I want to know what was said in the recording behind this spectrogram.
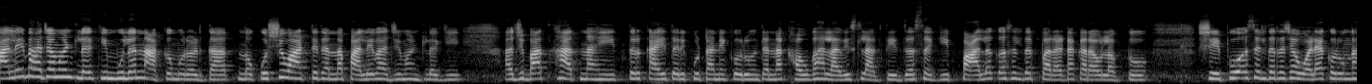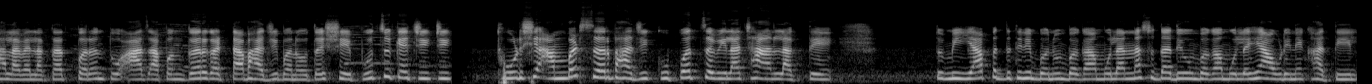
पालेभाज्या म्हटलं की मुलं नाकं मुरडतात. नकोशी वाटते त्यांना पालेभाजी म्हटलं की. अजिबात खात नाही तर काहीतरी कुटाने करून त्यांना खाऊ घालावीच लागते. जसं की पालक असेल तर पराठा करावा लागतो. शेपू असेल तर त्याच्या वड्या करून घालाव्या लागतात. परंतु आज आपण गरगट्टा भाजी बनवतोय. शेपू चुक्याची. थोडीशी आंबटसर भाजी खूपच चवीला छान लागते. तुम्ही या पद्धतीने बनवून बघा. मुलांनासुद्धा देऊन बघा. मुलंही आवडीने खातील.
